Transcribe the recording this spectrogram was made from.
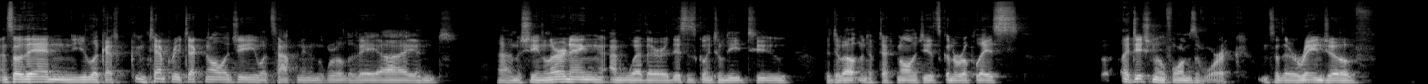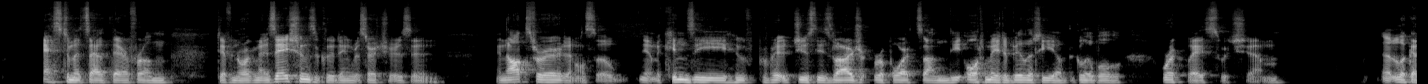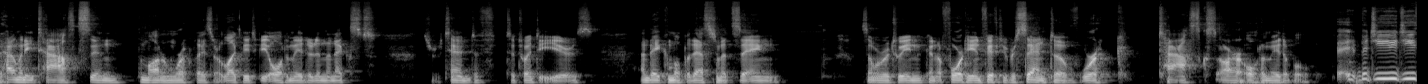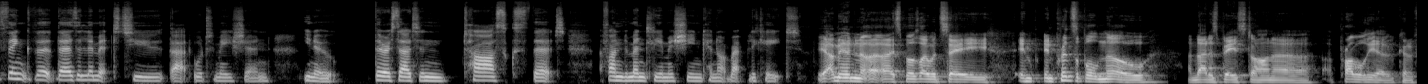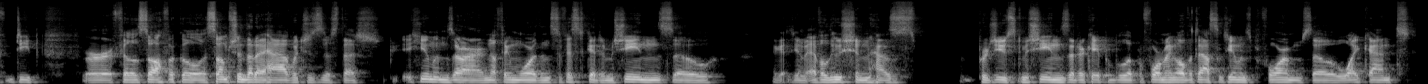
And so then you look at contemporary technology, what's happening in the world of AI and uh, machine learning, and whether this is going to lead to the development of technology that's going to replace additional forms of work. And so there are a range of estimates out there from different organizations, including researchers in in Oxford and also you know McKinsey, who've produced these large reports on the automatability of the global workplace, which um, look at how many tasks in the modern workplace are likely to be automated in the next sort of 10 to, to 20 years. And they come up with estimates saying somewhere between kind of 40 and 50% of work tasks are automatable. Uh, but do you, do you think that there's a limit to that automation? You know, there are certain tasks that fundamentally a machine cannot replicate. Yeah, I mean, I suppose I would say in, in principle, no. And that is based on a, a probably a kind of deep or philosophical assumption that I have, which is just that humans are nothing more than sophisticated machines. So I guess you know evolution has produced machines that are capable of performing all the tasks humans perform. So why can't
